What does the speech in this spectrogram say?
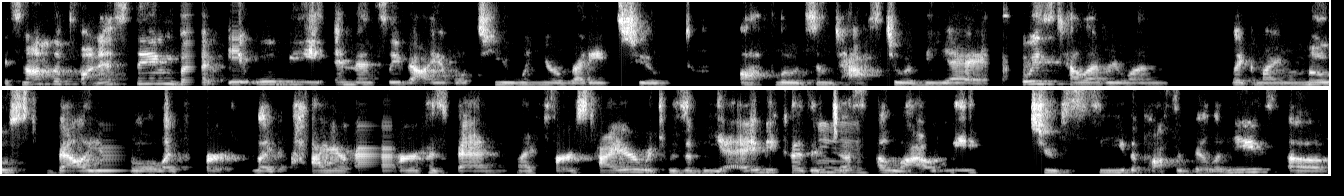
It's not the funnest thing, but it will be immensely valuable to you when you're ready to offload some tasks to a VA. I always tell everyone like my most valuable like first like hire ever has been my first hire which was a va because it mm. just allowed me to see the possibilities of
